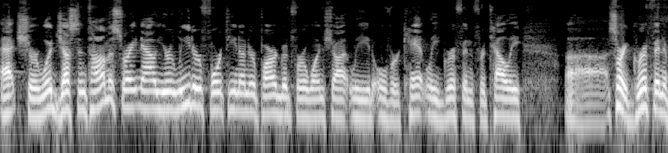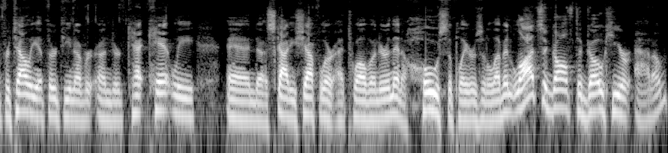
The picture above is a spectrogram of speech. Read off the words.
at Sherwood. Justin Thomas, right now, your leader, 14 under par, good for a one shot lead over Cantlay, Griffin, Frittelli. Uh, sorry, Griffin and Frittelli at 13 under, under Cantlay and uh, Scotty Scheffler at 12 under, and then a host of players at 11. Lots of golf to go here, Adam.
